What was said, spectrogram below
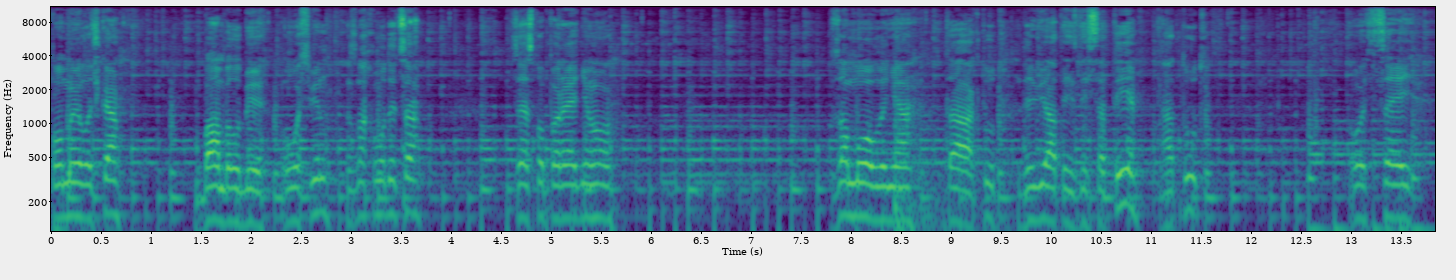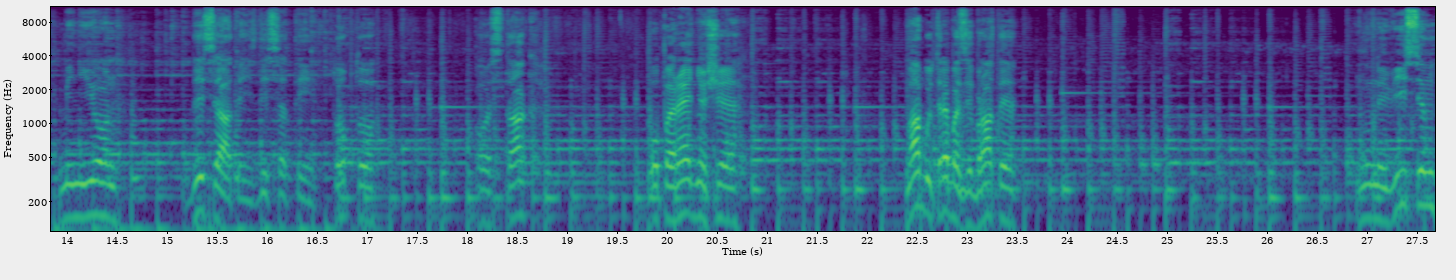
помилочка. Bumblebee, ось він знаходиться. Це з попереднього замовлення. Так, тут 9 з 10, а тут ось цей міньйон 10 з 10. Тобто ось так. Попередньо ще мабуть, треба зібрати ну не 8,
